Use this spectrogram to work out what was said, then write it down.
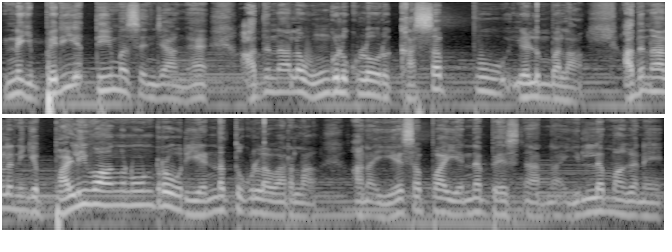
இன்னைக்கு பெரிய தீமை செஞ்சாங்க. அதனால உங்களுக்குள்ள ஒரு கசப்பு எழும்பலாம். அதனால நீங்கள் பழி வாங்கணுன்ற ஒரு எண்ணத்துக்குள்ளே வரலாம். ஆனால் ஏசப்பா என்ன பேசினார்னா இல்லை மகனே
